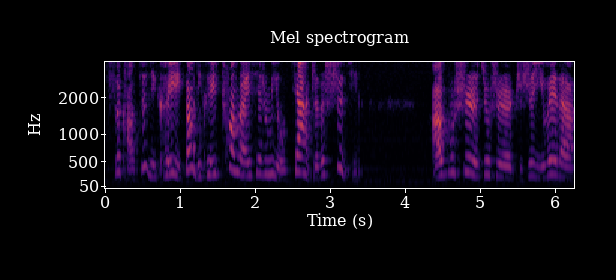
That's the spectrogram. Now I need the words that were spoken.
思考自己可以到底可以创造一些什么有价值的事情，而不是就是只是一味的，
